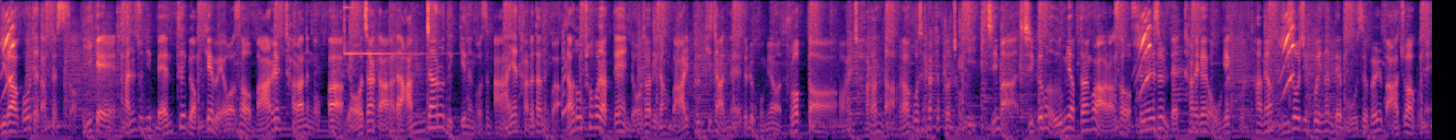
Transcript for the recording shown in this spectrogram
이라고 대답했어. 이게 단순히 멘트 몇 개 외워서 말을 잘하는 것과 여자가 남자로 느끼는 것은 아예 다르다는 거야. 나도 초보자 땐 여자들이랑 말이 끊기지 않는 애들을 보면 부럽다, 말 잘한다 라고 생각했던 적이 있지만 지금은 의미 없다는 걸 알아서 슬슬 내 차례가 오겠군 하면 미소 짓고 있는 내 모습을 마주하곤 해.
